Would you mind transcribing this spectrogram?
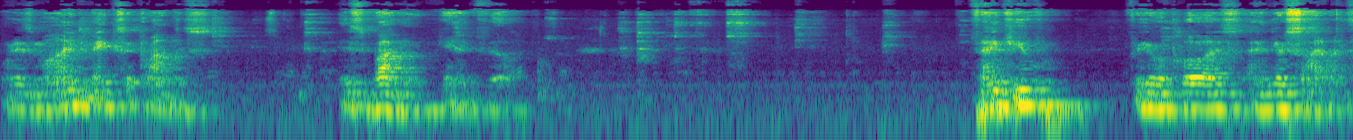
when his mind makes a promise, his body you for your applause and your silence.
